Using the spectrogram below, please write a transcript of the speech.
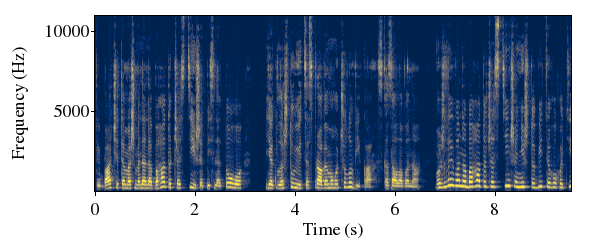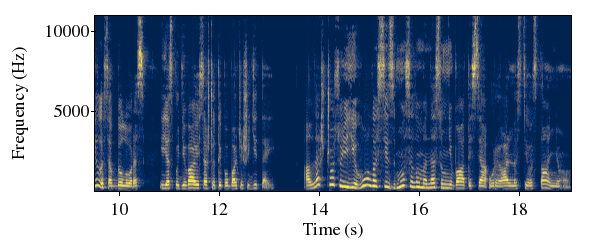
Ти бачитимеш мене набагато частіше після того, як влаштуються справи мого чоловіка, сказала вона. Можливо, набагато частіше, ніж тобі цього хотілося б, Долорес, і я сподіваюся, що ти побачиш і дітей. Але щось у її голосі змусило мене сумніватися у реальності останнього.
